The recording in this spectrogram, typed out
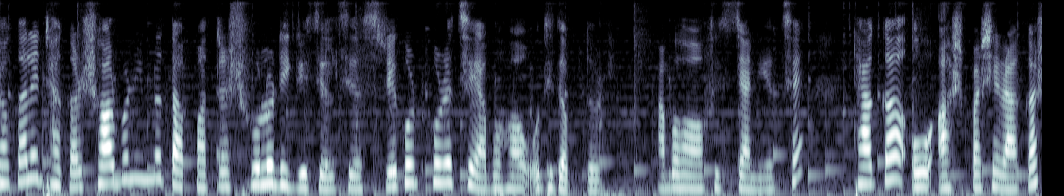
সকালে ঢাকার সর্বনিম্ন তাপমাত্রা ষোলো ডিগ্রি সেলসিয়াস রেকর্ড করেছে আবহাওয়া অধিদপ্তর। আবহাওয়া অফিস জানিয়েছে ঢাকা ও আশপাশের আকাশ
